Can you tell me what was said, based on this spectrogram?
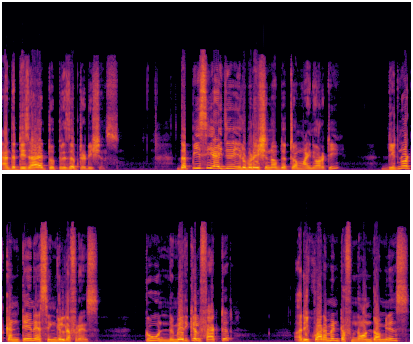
and the desire to preserve traditions. The PCIJ elaboration of the term minority did not contain a single reference to numerical factor, a requirement of non-dominance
